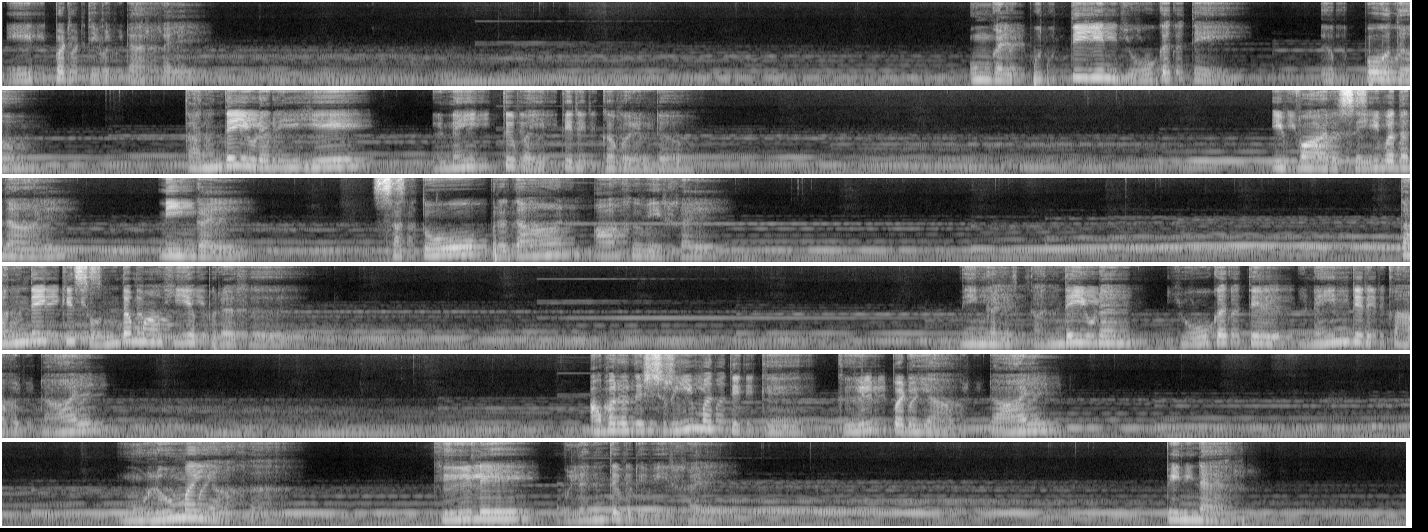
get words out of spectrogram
ஏற்படுத்திவிட்டார்கள். உங்கள் புத்தியின் யோகத்தை எப்போதும் தந்தையுடனேயே இணைத்து வைத்திருக்க வேண்டும். இவ்வாறு செய்வதனால் நீங்கள் சத்தோ பிரதான் ஆகுவீர்கள். தந்தைக்கு சொந்தமாகிய பிறகு நீங்கள் தந்தையுடன் யோகத்தில் இணைந்திருக்காவிட்டால் அவரது ஸ்ரீமத்திற்கு கீழ்ப்படியாவிட்டால் முழுமையாக கீழே விழுந்து விடுவீர்கள். பின்னர்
